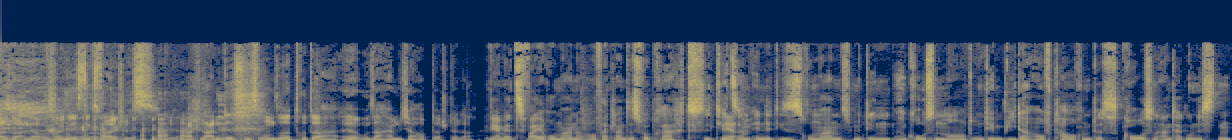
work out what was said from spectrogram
Also an der Aussage ist nichts Falsches. Atlantis ist unser dritter, äh, unser heimlicher Hauptdarsteller. Wir haben ja zwei Romane auf Atlantis verbracht, sind jetzt ja. am Ende dieses Romans mit dem äh, großen Mord und dem Wiederauftauchen des großen Antagonisten,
